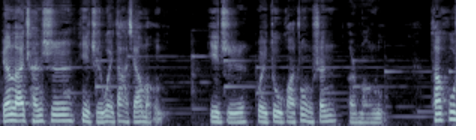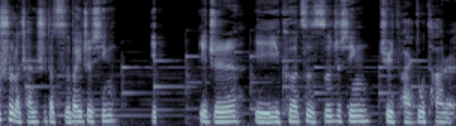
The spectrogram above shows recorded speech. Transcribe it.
原来禅师一直为大家忙碌，一直为度化众生而忙碌。他忽视了禅师的慈悲之心，一一直以一颗自私之心去摆渡他人，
